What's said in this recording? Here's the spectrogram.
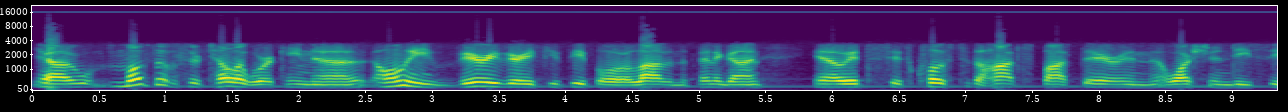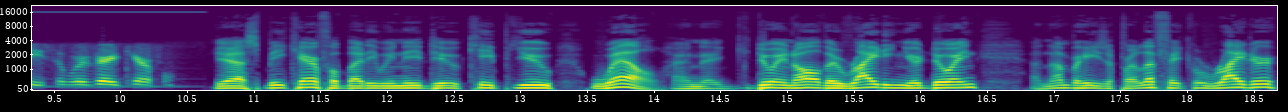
Yeah, most of us are teleworking. Uh, only very, very few people are allowed in the Pentagon. You know, it's it's close to the hot spot there in Washington D.C., so we're very careful. Yes, be careful, buddy. We need to keep you well and uh, doing all the writing you're doing. A number. He's a prolific writer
